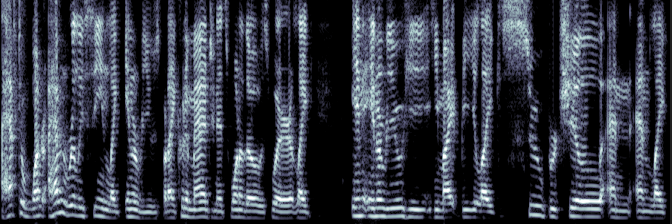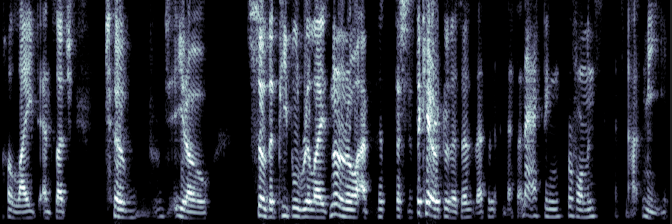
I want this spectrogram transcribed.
I have to wonder I haven't really seen like interviews, but I could imagine it's one of those where like in interview he he might be like super chill and and like polite and such to you know so that people realize, no, no, no, I, that's that's just a character. That's a that's an that's an acting performance. That's not me,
